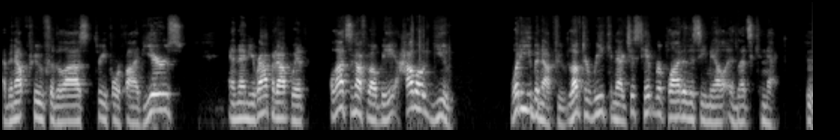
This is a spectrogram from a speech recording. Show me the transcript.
have been up to for the last three, four, five years. And then you wrap it up with, "Well, that's enough about me. How about you? What have you been up to? Love to reconnect. Just hit reply to this email and let's connect." Hmm.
